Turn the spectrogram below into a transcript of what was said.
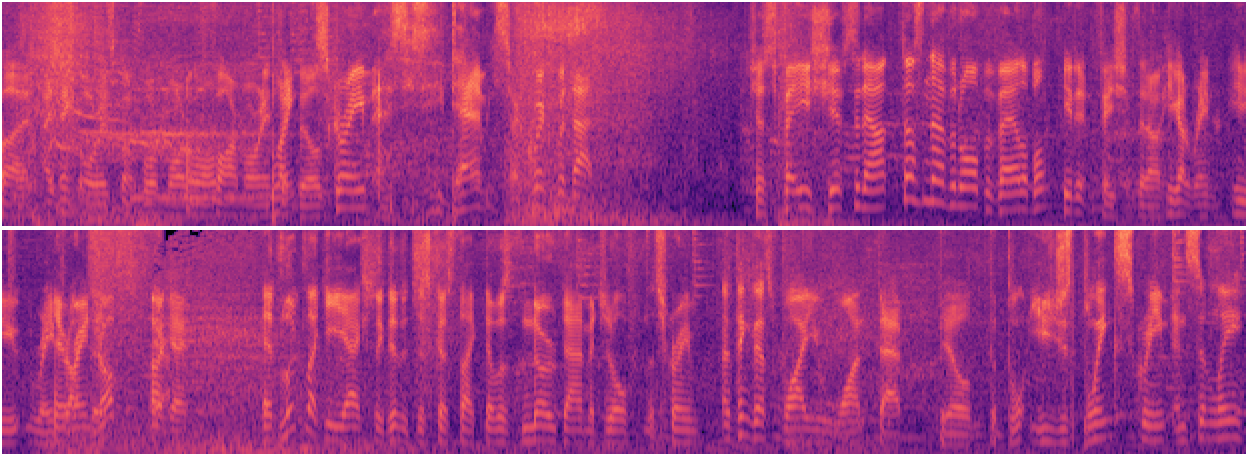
But I think Ori's going for more Oh, farm oriented Blink, build. Scream, SCC, damn, he's so quick with that. Just phase shifts it out, doesn't have an orb available. He didn't phase shift it out. He got rain. He rain It dropped. raindrop? Yeah. Okay. It looked like he actually did it just because like there was no damage at all from the Scream. I think that's why you want that build. The bl you just blink, scream instantly,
